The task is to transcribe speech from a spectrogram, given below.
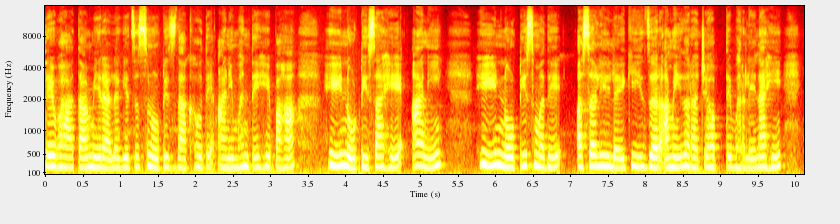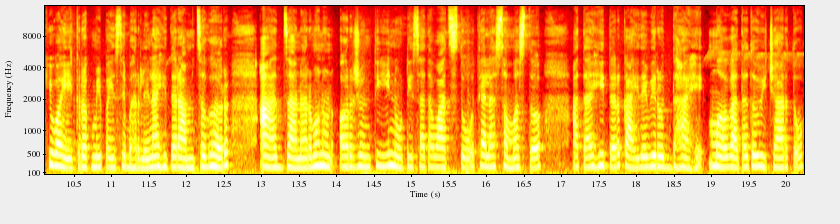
तेव्हा आता मीरा लगेचच नोटीस दाखवते आणि म्हणते हे पहा ही नोटीस आहे आणि ही नोटीसमध्ये असं लिहिलं आहे की जर आम्ही घराचे हप्ते भरले नाही किंवा एकरकमी पैसे भरले नाही तर आमचं घर आज जाणार म्हणून अर्जुन ती नोटीस आता वाचतो. त्याला समजतं आता ही तर कायद्याविरुद्ध आहे. मग आता तो विचारतो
